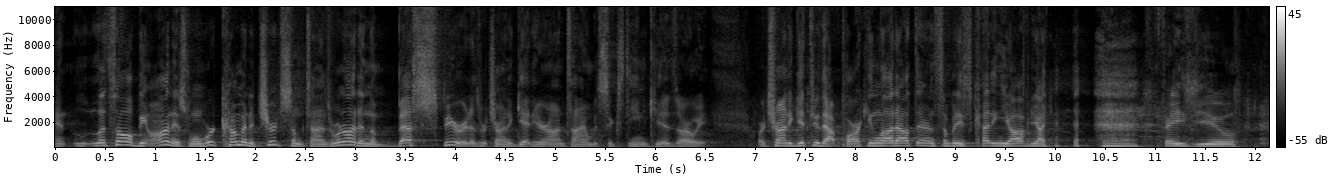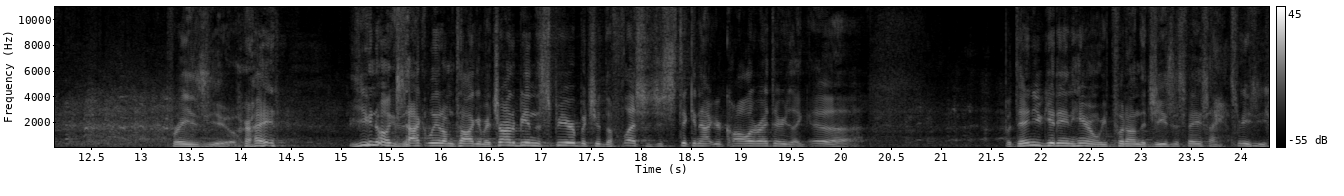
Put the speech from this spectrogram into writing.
And let's all be honest, when we're coming to church sometimes, we're not in the best spirit as we're trying to get here on time with 16 kids, are we? or trying to get through that parking lot out there and somebody's cutting you off and you're like, praise you, praise you, right? You know exactly what I'm talking about. Trying to be in the spirit, but the flesh is just sticking out your collar right there. You're like, ugh. But then you get in here and we put on the Jesus face. I praise you.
